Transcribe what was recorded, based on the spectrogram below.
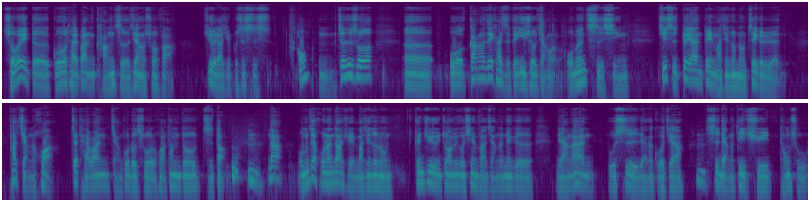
所谓的国台办扛责这样的说法，据我了解不是事实。哦，嗯，就是说。呃，我刚刚在一开始跟一休讲了嘛，我们此行其实对岸对马前总统这个人，他讲的话，在台湾讲过的所有的话，他们都知道。嗯，那我们在湖南大学，马前总统根据中华民国宪法讲的那个两岸不是两个国家，嗯，是两个地区，同属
